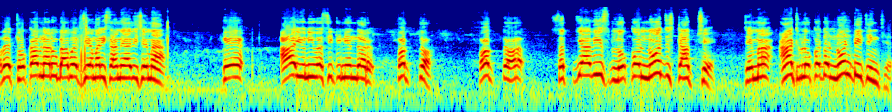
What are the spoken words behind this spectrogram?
હવે ચોંકાવનારું બાબત જે અમારી સામે આવી છે એમાં કે આ યુનિવર્સિટીની અંદર ફક્ત ફક્ત સત્યાવીસ લોકોનો જ સ્ટાફ છે, જેમાં આઠ લોકો તો નોન ટીચિંગ છે.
